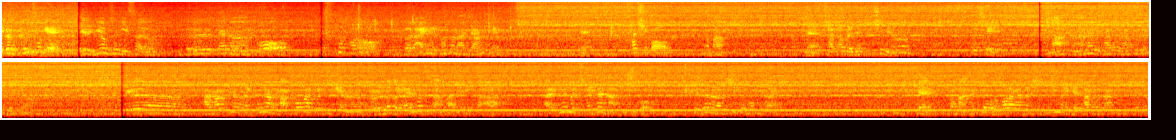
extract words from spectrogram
이런 금속에 제일 위험성이 있어요. 그럴 때는 꼭 스토퍼로 그 라인을 벗어나지 않게 예, 하시고 아마 네, 작업을 해주시면 훨씬 마음 편안하게 작업을 할 수가 있겠죠. 지금 사각형을 그냥 막 뽑았을 적에는 얼른 밸런스가 안 맞으니까 RPM을 최대한 낮추시고 시켜봅니다. 네, 좀 안정적으로 돌아가다 싶으시면 이제 작업을 하시면 되죠.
